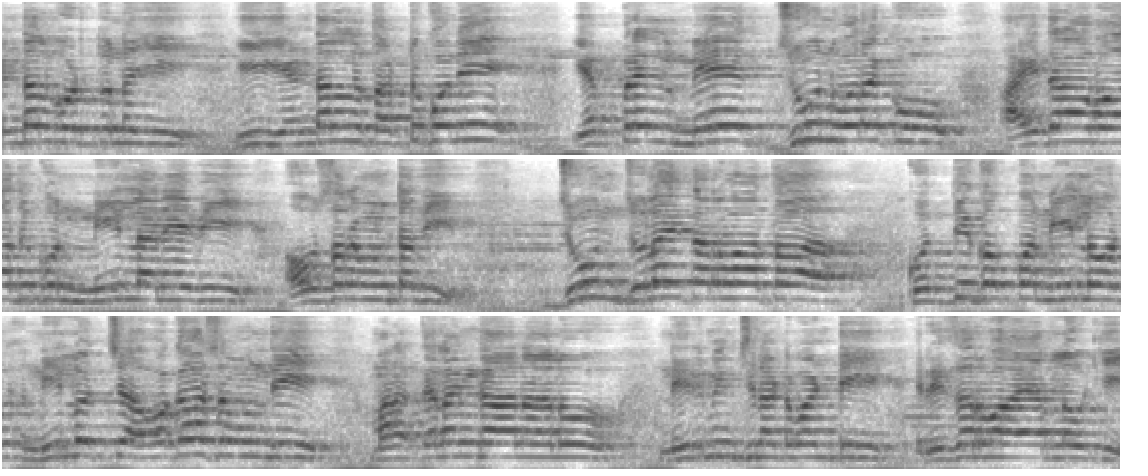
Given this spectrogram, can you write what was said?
ఎండలు కొడుతున్నాయి. ఈ ఎండలను తట్టుకొని ఏప్రిల్ మే జూన్ వరకు హైదరాబాదుకు నీళ్ళు అనేవి అవసరం ఉంటుంది. జూన్ జూలై తర్వాత కొద్ది గొప్ప నీళ్ళు నీళ్ళొచ్చే అవకాశం ఉంది మన తెలంగాణలో నిర్మించినటువంటి రిజర్వాయర్లోకి.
